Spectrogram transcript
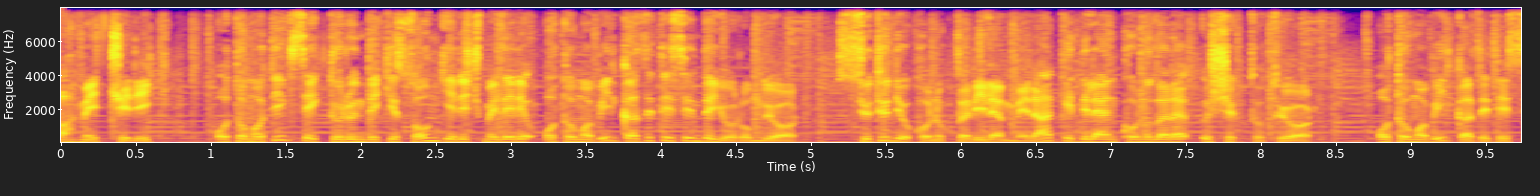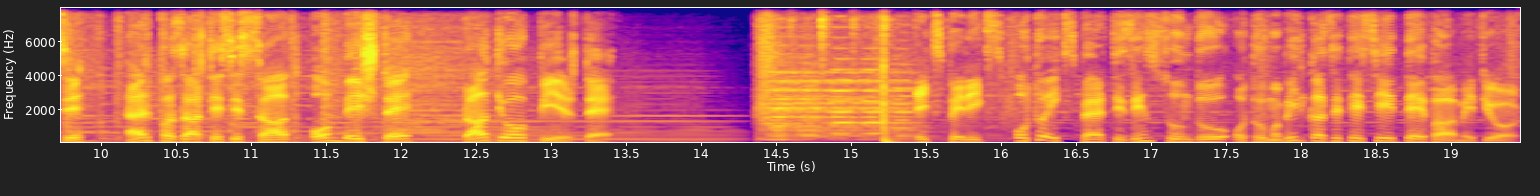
Ahmet Çelik, otomotiv sektöründeki son gelişmeleri Otomobil Gazetesi'nde yorumluyor. Stüdyo konuklarıyla merak edilen konulara ışık tutuyor. Otomobil Gazetesi her pazartesi saat 15'te Radyo 1'de. Experix Oto Ekspertiz'in sunduğu Otomobil Gazetesi devam ediyor.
